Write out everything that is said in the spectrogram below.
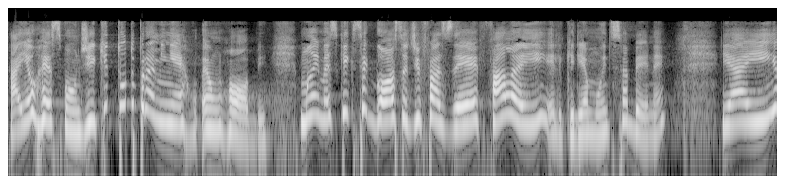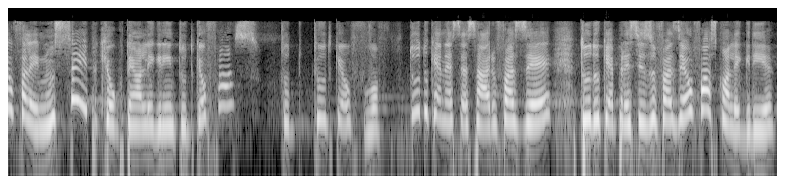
Aí eu respondi que tudo para mim é, é, um hobby. Mãe, mas o que, que você gosta de fazer? Fala aí. Ele queria muito saber, né? E aí eu falei, não sei, porque eu tenho alegria em tudo que eu faço. Tudo, tudo que eu vou tudo que é necessário fazer, tudo que é preciso fazer, eu faço com alegria.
